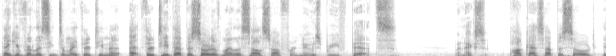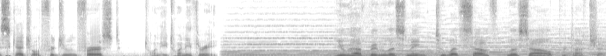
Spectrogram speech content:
Thank you for listening to my 13th, 13th uh, episode of my LaSalle Software News Brief Bits. My next podcast episode is scheduled for June 1st, 2023. You have been listening to a South LaSalle production.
